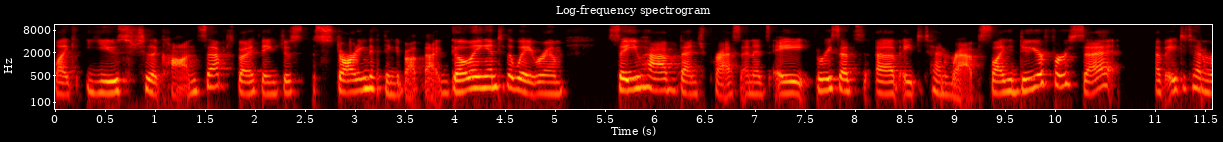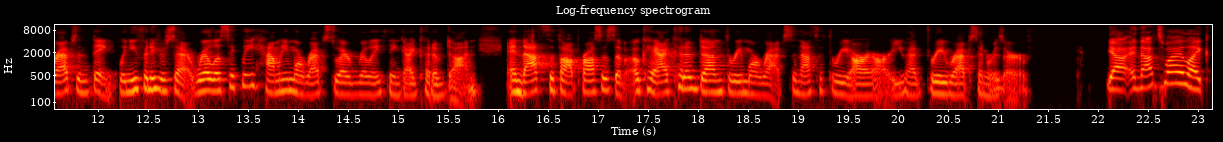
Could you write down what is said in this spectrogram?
like used to the concept, but I think just starting to think about that, going into the weight room say you have bench press and it's eight, three sets of eight to 10 reps. Like do your first set of eight to 10 reps and think when you finish your set, realistically, how many more reps do I really think I could have done? And that's the thought process of, okay, I could have done three more reps. And that's a three RR. You had three reps in reserve. Yeah. And that's why, like,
